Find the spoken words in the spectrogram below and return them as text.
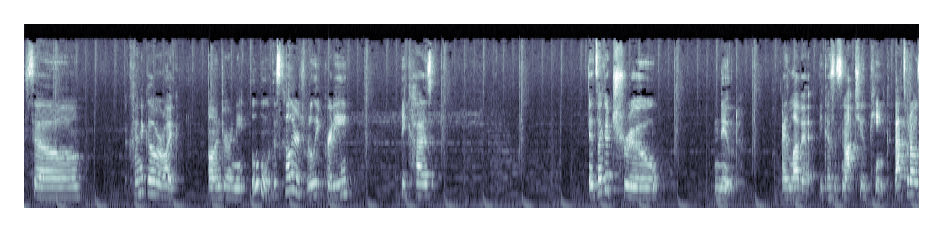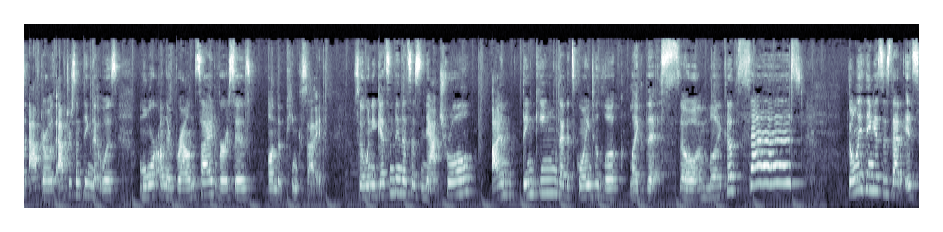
So I kind of go like underneath. Ooh, this color is really pretty because it's like a true nude. I love it because it's not too pink. That's what I was after. I was after something that was more on the brown side versus on the pink side. So when you get something that says natural, I'm thinking that it's going to look like this. So I'm like obsessed. The only thing is, is that it's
